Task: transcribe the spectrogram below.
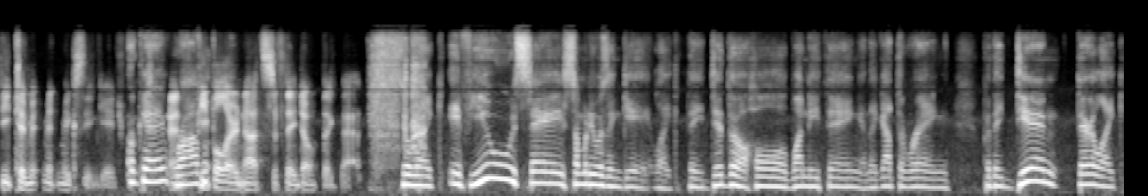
the commitment makes the engagement Okay, and Rob. people are nuts if they don't think that So like if you say somebody was engaged, like they did the whole one knee thing and they got the ring, but they didn't they're like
